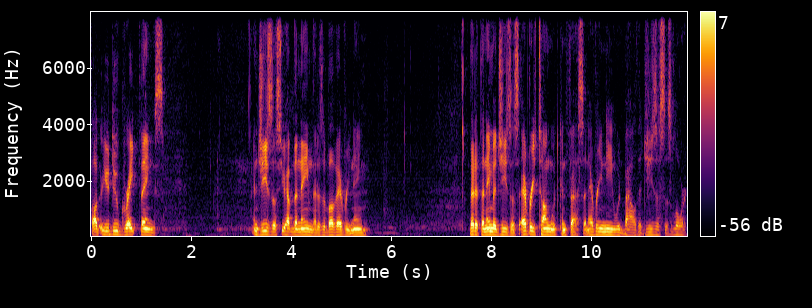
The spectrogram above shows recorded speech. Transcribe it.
Father, you do great things. And Jesus, you have the name that is above every name that at the name of Jesus, every tongue would confess and every knee would bow that Jesus is Lord.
